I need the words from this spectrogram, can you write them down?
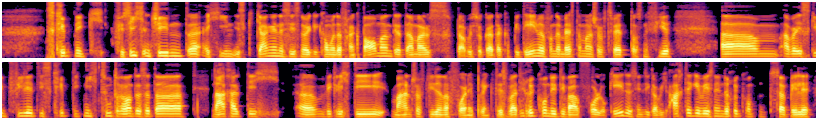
Skripnik für sich entschieden. Der Achin ist gegangen. Es ist neu gekommen der Frank Baumann, der damals, glaube ich, sogar der Kapitän war von der Meistermannschaft 2004. Ähm, aber es gibt viele, die Skripnik nicht zutrauen, dass er da nachhaltig äh, wirklich die Mannschaft wieder nach vorne bringt. Das war die Rückrunde, die war voll okay. Da sind sie, glaube ich, Achter gewesen in der Rückrundentabelle.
